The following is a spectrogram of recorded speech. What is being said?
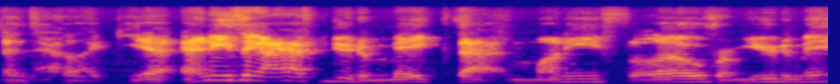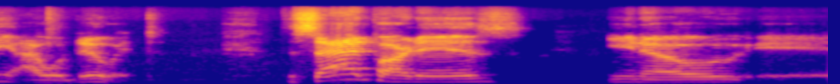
And they're like, "Yeah, anything I have to do to make that money flow from you to me, I will do it." The sad part is, you know, eh,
